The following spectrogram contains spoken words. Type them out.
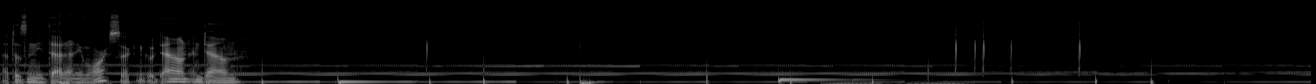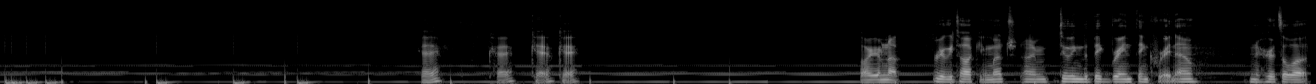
That doesn't need that anymore, so I can go down and down. Okay. Sorry, I'm not really talking much. I'm doing the big brain think right now, and it hurts a lot.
